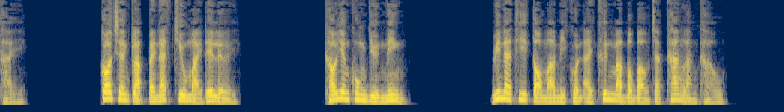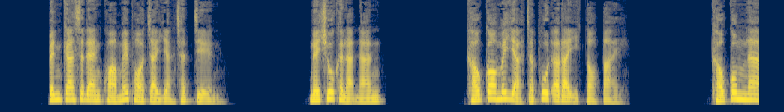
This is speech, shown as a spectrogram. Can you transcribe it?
ไข ก็เชิญกลับไปนัดคิวใหม่ได้เลย เขายังคงยืนนิ่ง วินาทีต่อมามีคนไอขึ้นมาเบาๆจากข้างหลังเขา เป็นการแสดงความไม่พอใจอย่างชัดเจน ในช่วงขณะนั้น เขาก็ไม่อยากจะพูดอะไรอีกต่อไป เขาก้มหน้า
